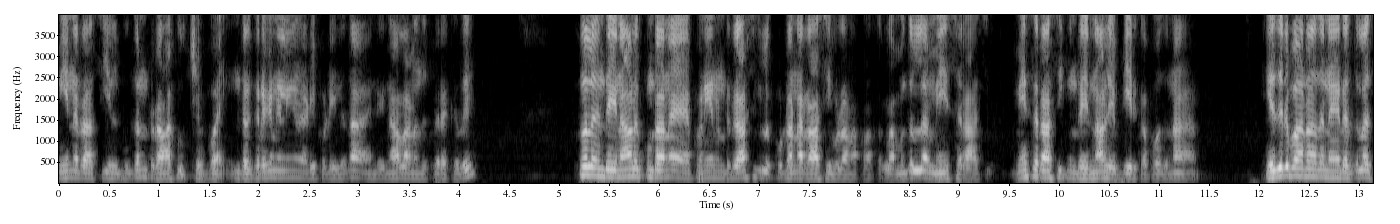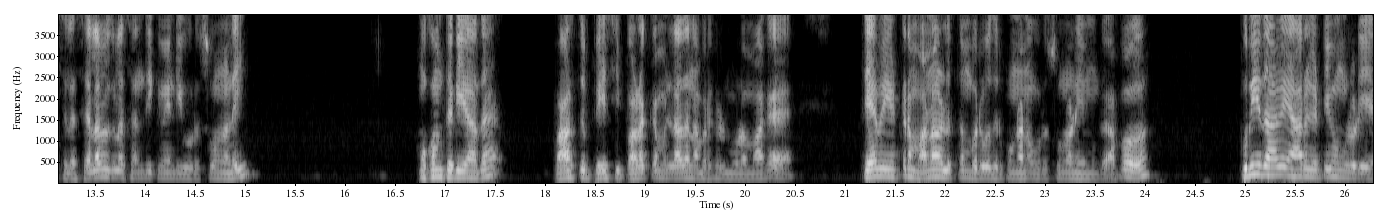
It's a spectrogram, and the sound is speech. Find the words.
மீன ராசியில் புதன் ராகு செவ்வாய் இந்த கிரக நிலையின் அடிப்படையில் தான் இன்றைய நாளானது பிறக்குது. முதல்ல இன்றைய நாளுக்குண்டான பன்னிரெண்டு ராசிகளுக்கு உண்டான ராசி பலனை பார்த்துடலாம். முதல்ல மேச ராசி. மேச ராசிக்கு இன்றைய நாள் எப்படி இருக்க போகுதுன்னா எதிர்பாராத நேரத்தில் சில செலவுகளை சந்திக்க வேண்டிய ஒரு சூழ்நிலை. முகம் தெரியாத பார்த்து பேசி பழக்கம் இல்லாத நபர்கள் மூலமாக தேவையற்ற மன அழுத்தம் வருவதற்குண்டான ஒரு சூழ்நிலையும் உண்டு. அப்போ புதிதாக யாருக்கிட்டையும் உங்களுடைய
